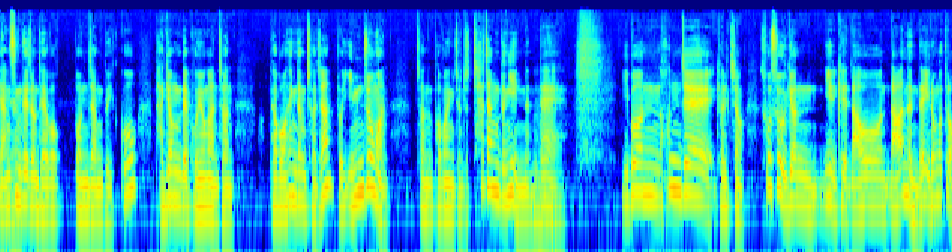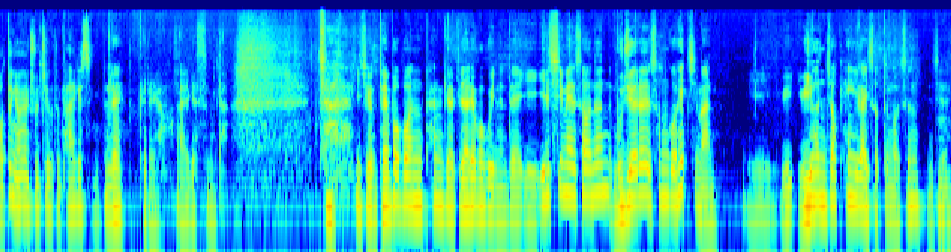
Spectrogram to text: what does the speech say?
양승대 전 대법원장도 있고 박영대 고용한 전 법원 행정처장 또 임종원 전 법원 행정처 차장 등이 있는데 음. 이번 헌재 결정 소수 의견이 이렇게 나오, 나왔는데 이런 것들 어떤 영향을 줄지 좀 봐야겠습니다. 네, 그래요. 알겠습니다. 자, 이 지금 대법원 판결 기다려보고 있는데 이 1심에서는 무죄를 선고했지만 이 위헌적 행위가 있었던 것은 이제 음.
